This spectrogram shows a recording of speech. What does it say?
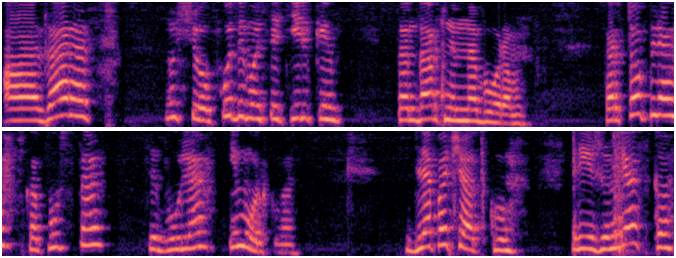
А зараз, ну що, обходимося тільки стандартним набором. Картопля, капуста, цибуля і морква. Для початку ріжу м'яско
